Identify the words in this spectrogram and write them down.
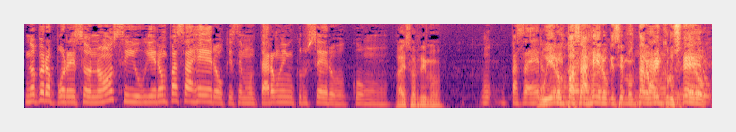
No, pero por eso no. Si hubieron pasajeros que se montaron en crucero con Ah, eso rimó. un- pasajeros. Hubieron pasajeros que se montaron en crucero.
